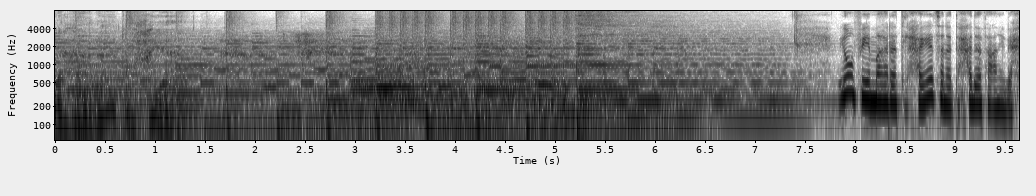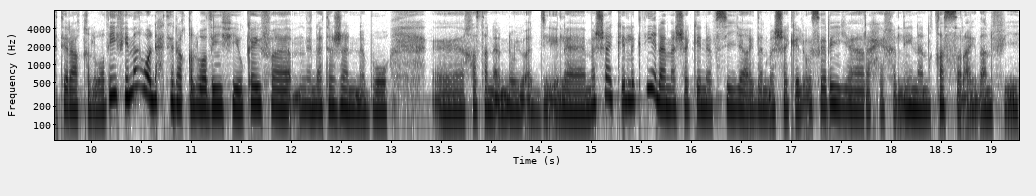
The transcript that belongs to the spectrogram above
مهارات حياة. اليوم في مهارة الحياة سنتحدث عن الاحتراق الوظيفي. ما هو الاحتراق الوظيفي وكيف نتجنبه؟ آه، خاصة أنه يؤدي إلى مشاكل كثيرة مشاكل نفسية أيضا مشاكل أسرية. راح يخلينا نقصر أيضا في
